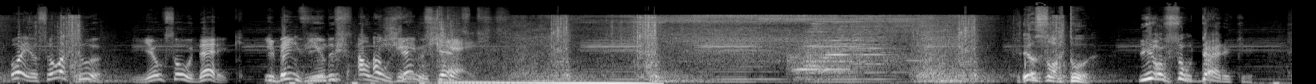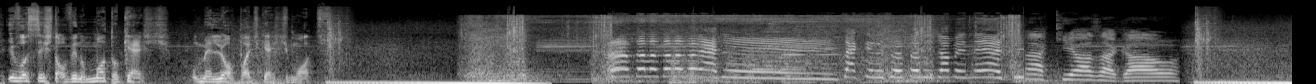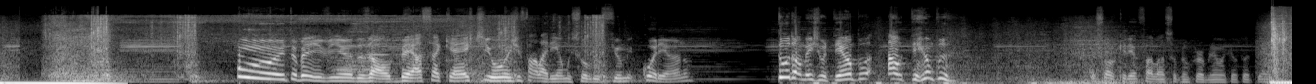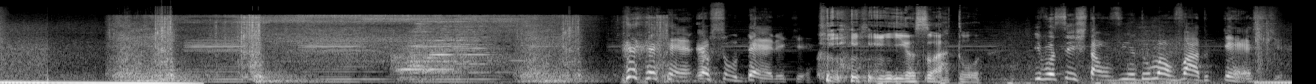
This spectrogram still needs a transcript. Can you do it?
Oi, eu sou o Arthur. E eu sou o Derek. E bem-vindos ao, ao Gêmeos Cast. Eu sou o Arthur. E eu sou o Derek. E você está ouvindo o Motocast, o melhor podcast de motos. Aquele santando Jovem Nerd! Aqui é o Azagal. Muito bem-vindos ao BessaCast. Hoje falaremos sobre o filme coreano. Tudo ao mesmo tempo, ao tempo. Pessoal, eu queria falar sobre um problema que eu tô tendo. eu sou o Derek. e eu sou o Arthur. E você está ouvindo o Malvado Cast.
